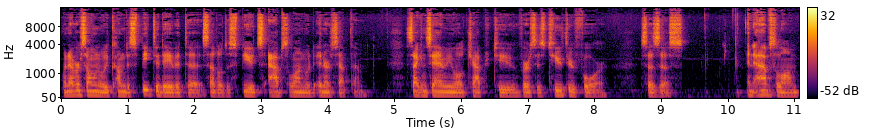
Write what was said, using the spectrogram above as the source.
Whenever someone would come to speak to David to settle disputes, Absalom would intercept them. 2 Samuel chapter 2 verses 2 through 4 says this and Absalom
